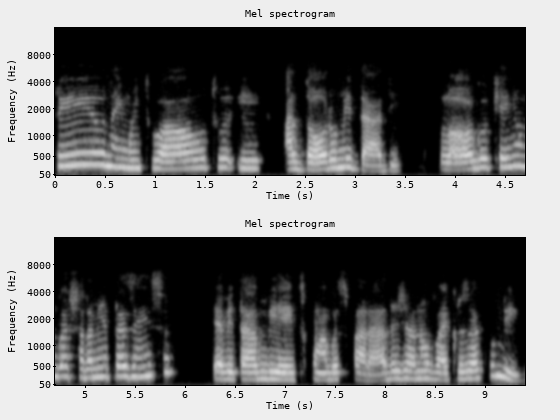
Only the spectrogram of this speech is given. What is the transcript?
frio, nem muito alto e adoro umidade. Logo, quem não gostar da minha presença evitar ambientes com águas paradas já não vai cruzar comigo.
